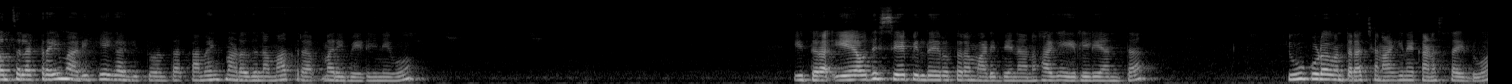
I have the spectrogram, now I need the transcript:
ಒಂದು ಸಲ ಟ್ರೈ ಮಾಡಿ ಹೇಗಾಗಿತ್ತು ಅಂತ ಕಮೆಂಟ್ ಮಾಡೋದನ್ನು ಮಾತ್ರ ಮರಿಬೇಡಿ ನೀವು. ಈ ಥರ ಯಾವುದೇ ಸೇಪ್ ಇಲ್ಲದೆ ಇರೋ ಥರ ಮಾಡಿದ್ದೆ ನಾನು, ಹಾಗೆ ಇರಲಿ ಅಂತ. ಇವು ಕೂಡ ಒಂಥರ ಚೆನ್ನಾಗಿಯೇ ಕಾಣಿಸ್ತಾ ಇದ್ವು.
